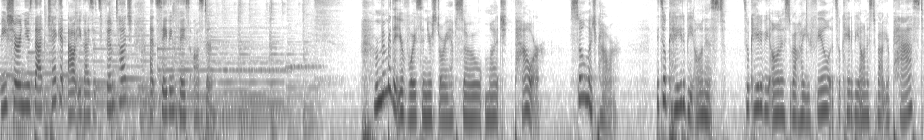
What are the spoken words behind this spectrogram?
Be sure and use that. Check it out, you guys. It's FemTouch at Saving Face Austin. Remember that your voice and your story have so much power. So much power. It's okay to be honest. It's okay to be honest about how you feel. It's okay to be honest about your past.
